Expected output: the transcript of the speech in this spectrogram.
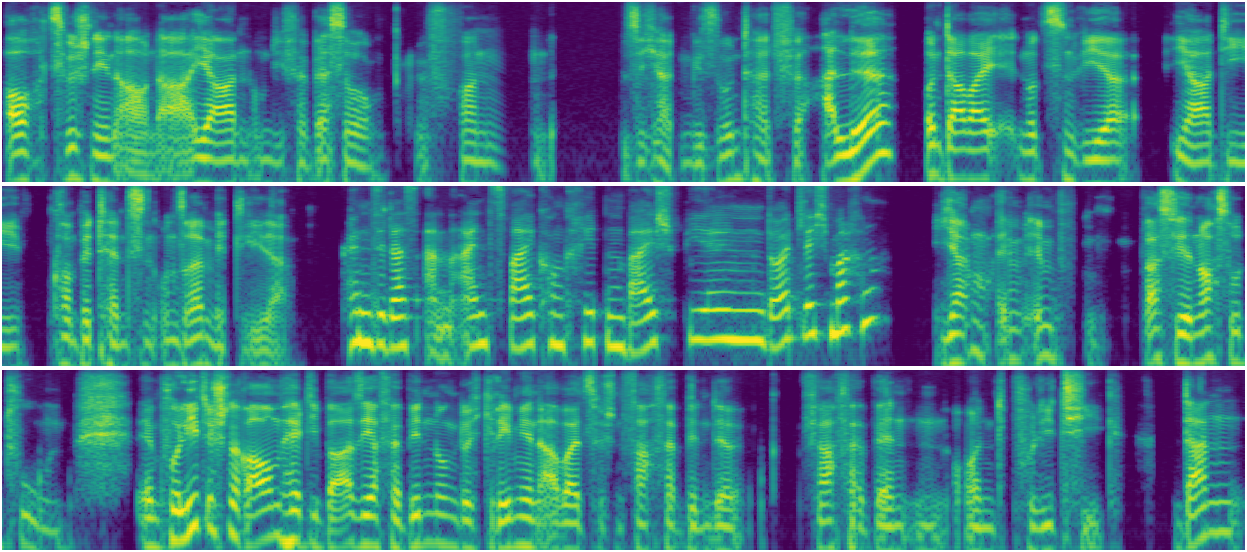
auch zwischen den A und A-Jahren um die Verbesserung von Sicherheit und Gesundheit für alle. Und dabei nutzen wir ja die Kompetenzen unserer Mitglieder. Können Sie das an ein, zwei konkreten Beispielen deutlich machen? Ja, im, im was wir noch so tun. Im politischen Raum hält die Basis ja Verbindungen durch Gremienarbeit zwischen Fachverbände, Fachverbänden und Politik. Dann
